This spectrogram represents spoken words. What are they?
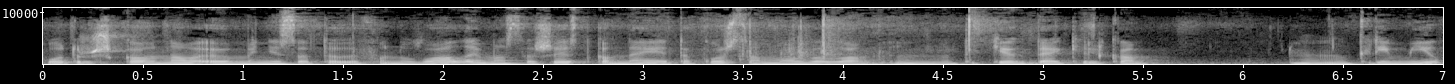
подружка. Вона е, мені зателефонувала, і масажистка в неї також замовила м, таких декілька крімів.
